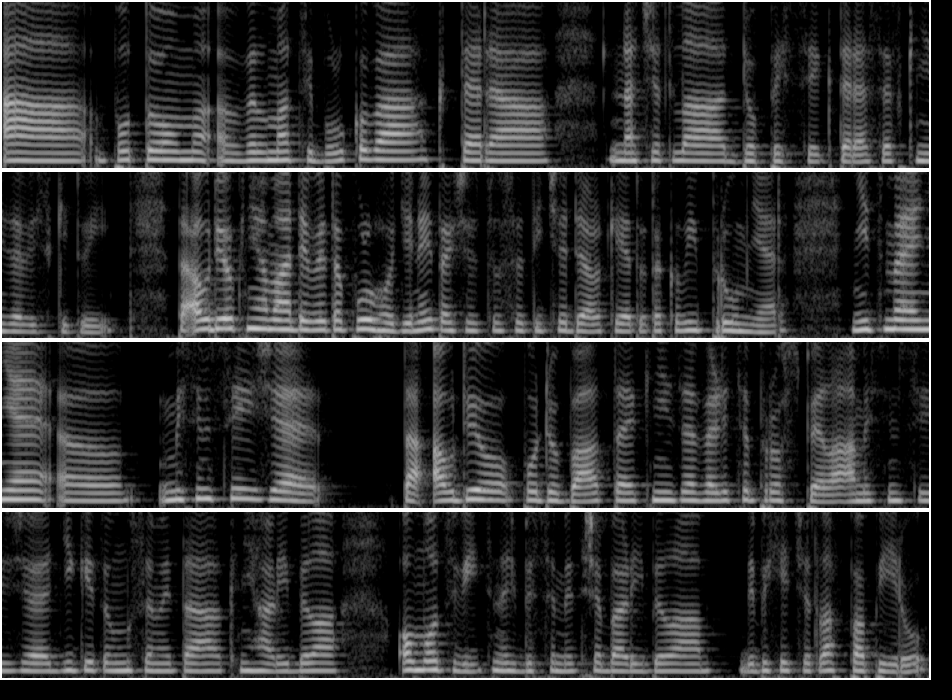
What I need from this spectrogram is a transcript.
A potom Vilma Cibulková, která načetla dopisy, které se v knize vyskytují. Ta audiokniha má 9,5 hodiny, takže co se týče délky, je to takový průměr. Nicméně, uh, myslím si, že ta audio podoba té knize velice prospěla a myslím si, že díky tomu se mi ta kniha líbila o moc víc, než by se mi třeba líbila, kdybych ji četla v papíru,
